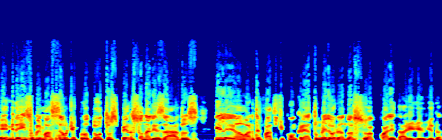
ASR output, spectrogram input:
MDI Sublimação de produtos personalizados. E Leão Artefatos de Concreto melhorando a sua qualidade de vida.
